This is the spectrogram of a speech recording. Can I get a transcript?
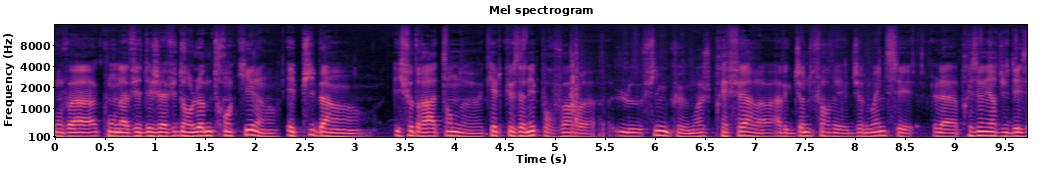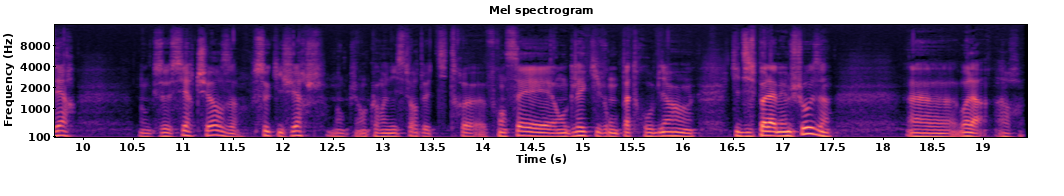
qu'on va, qu'on avait déjà vu dans L'homme tranquille. Et puis ben, il faudra attendre quelques années pour voir euh, le film que moi je préfère euh, avec John Ford et John Wayne, c'est La prisonnière du désert. Donc The Searchers, ceux qui cherchent. Donc encore une histoire de titres français et anglais qui vont pas trop bien, qui disent pas la même chose. voilà. Alors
